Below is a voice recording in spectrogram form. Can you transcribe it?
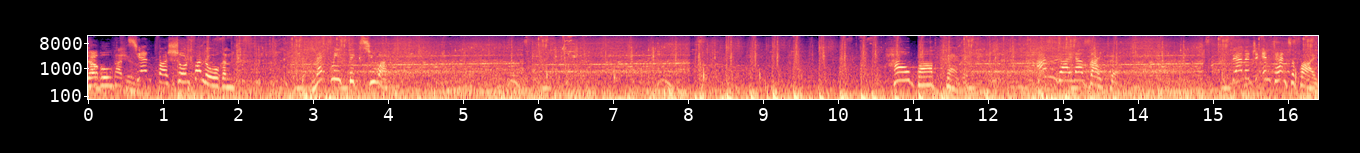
Double kill. Patient war schon verloren. Let me fix you up. How barbaric. An deiner Seite. Damage intensified.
